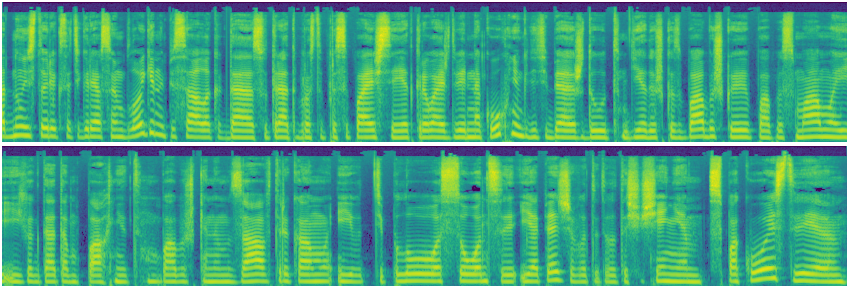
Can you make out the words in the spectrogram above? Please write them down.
Одну историю, кстати говоря, в своем блоге написала, когда с утра ты просто просыпаешься и открываешь дверь на кухню, где тебя ждут дедушка с бабушкой, папа с мамой, и когда там пахнет бабушкиным завтраком, и вот тепло, солнце, и опять же вот это вот ощущение спокойствия,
